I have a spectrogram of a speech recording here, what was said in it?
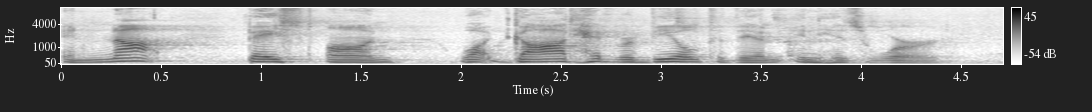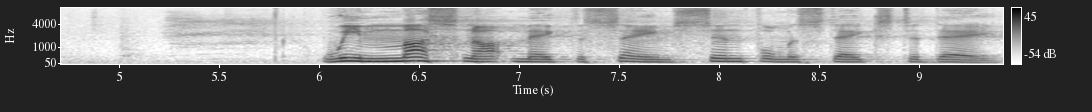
and not based on what God had revealed to them in His Word. We must not make the same sinful mistakes today.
